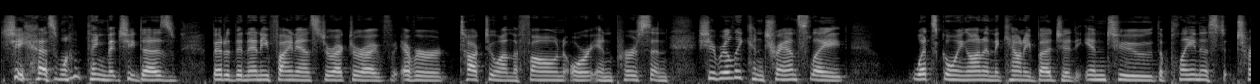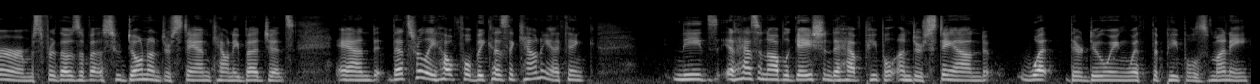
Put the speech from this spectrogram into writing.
she has one thing that she does better than any finance director I've ever talked to on the phone or in person. She really can translate what's going on in the county budget into the plainest terms for those of us who don't understand county budgets. And that's really helpful because the county, I think, needs it has an obligation to have people understand what they're doing with the people's money.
